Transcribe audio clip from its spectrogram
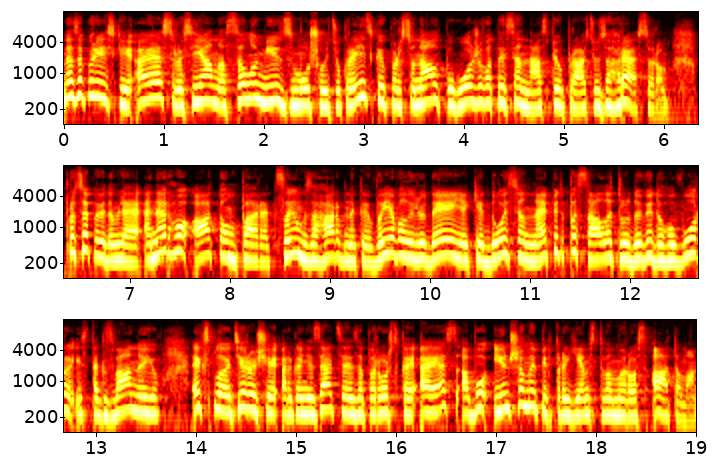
На Запорізькій АЕС росіяни силоміць змушують український персонал погоджуватися на співпрацю з агресором. Про це повідомляє енергоатом. Перед цим загарбники виявили людей, які досі не підписали трудові договори із так званою експлуатуючою організацією Запорізької АЕС або іншими підприємствами Росатома.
